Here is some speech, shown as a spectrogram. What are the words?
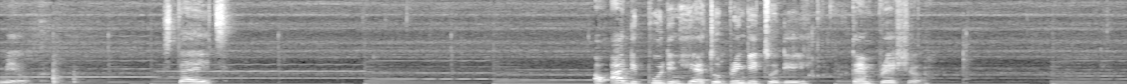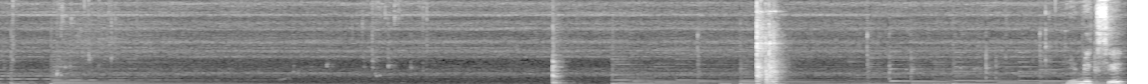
milk. It. I'll add the pudding here to bring it to the temperature. You mix it.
